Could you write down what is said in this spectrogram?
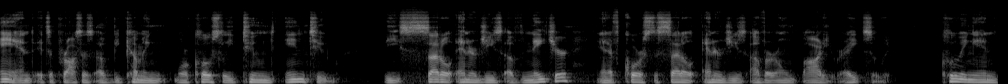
and it's a process of becoming more closely tuned into the subtle energies of nature, and of course the subtle energies of our own body. Right, so cluing in,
